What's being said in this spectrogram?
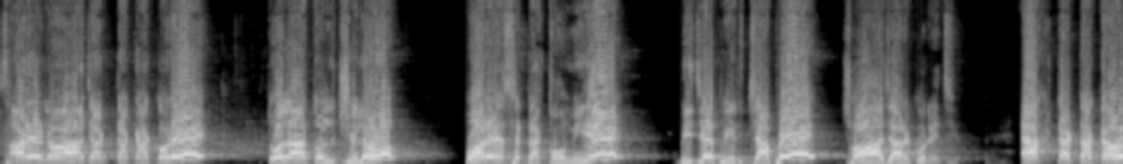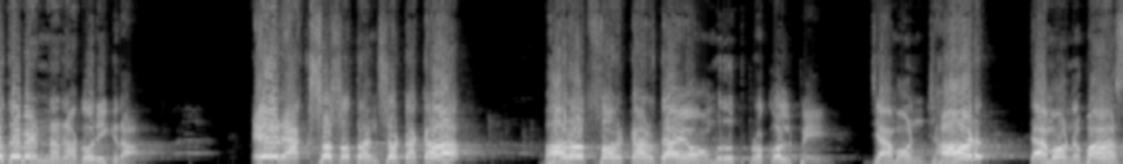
সাড়ে ন হাজার টাকা করে তোলা তুলছিল, পরে সেটা কমিয়ে বিজেপির চাপে ছ হাজার করেছে। একটা টাকাও দেবেন না নাগরিকরা। এর একশো শতাংশ টাকা ভারত সরকার দেয় অমৃত প্রকল্পে। যেমন ঝাড়, তেমন বাঁশ।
